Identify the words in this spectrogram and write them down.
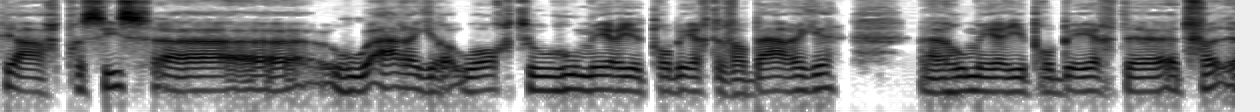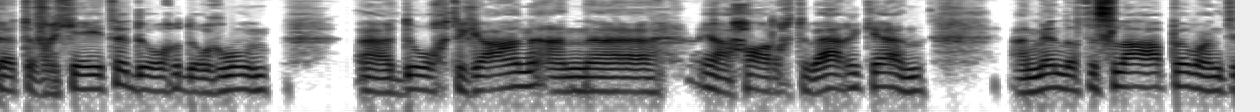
ja, precies. Uh, hoe erger het wordt, hoe, meer je het probeert te verbergen. Uh, hoe meer je probeert uh, het te vergeten door, door gewoon door te gaan en ja, harder te werken en, en minder te slapen. Want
